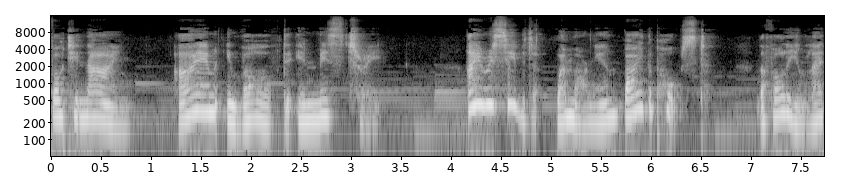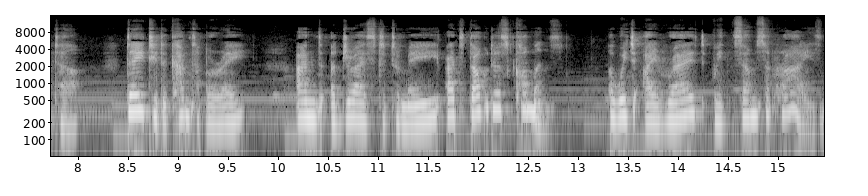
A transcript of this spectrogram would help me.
49 I am involved in mystery. I received one morning by the post the following letter, dated Canterbury, and addressed to me at Doctor's Commons, which I read with some surprise.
